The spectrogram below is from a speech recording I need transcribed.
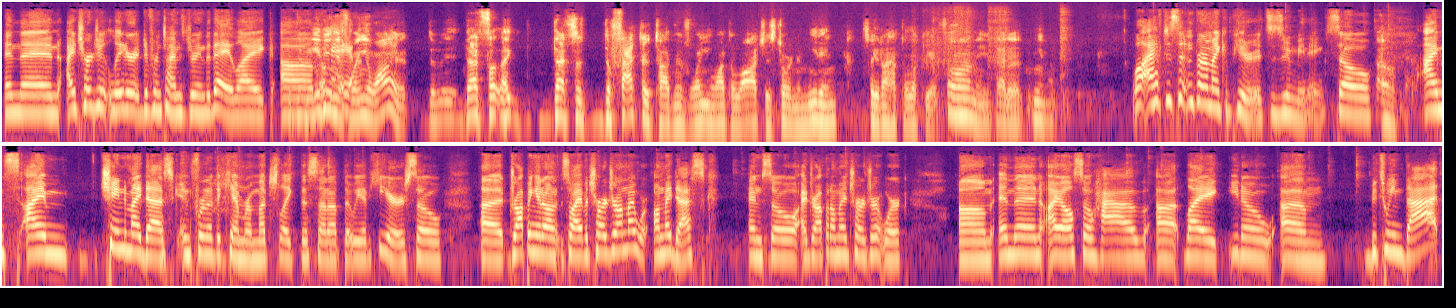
and then I charge it later at different times during the day. Like um, the meeting okay. is when you want it. That's like that's a de facto time is when you want to watch is during the meeting, so you don't have to look at your phone. You gotta you know. Well, I have to sit in front of my computer. It's a Zoom meeting, so oh, okay. I'm I'm chained to my desk in front of the camera, much like the setup that we have here. So, uh, dropping it on. So I have a charger on my on my desk and so I drop it on my charger at work. Um, and then I also have uh, like you know um, between that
